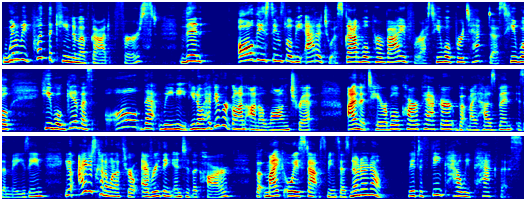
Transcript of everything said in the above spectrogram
When we put the kingdom of God first, then all these things will be added to us. God will provide for us. He will protect us. He will he will give us all that we need. You know, have you ever gone on a long trip? I'm a terrible car packer, but my husband is amazing. You know, I just kind of want to throw everything into the car, but Mike always stops me and says, "No, no, no. We have to think how we pack this.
